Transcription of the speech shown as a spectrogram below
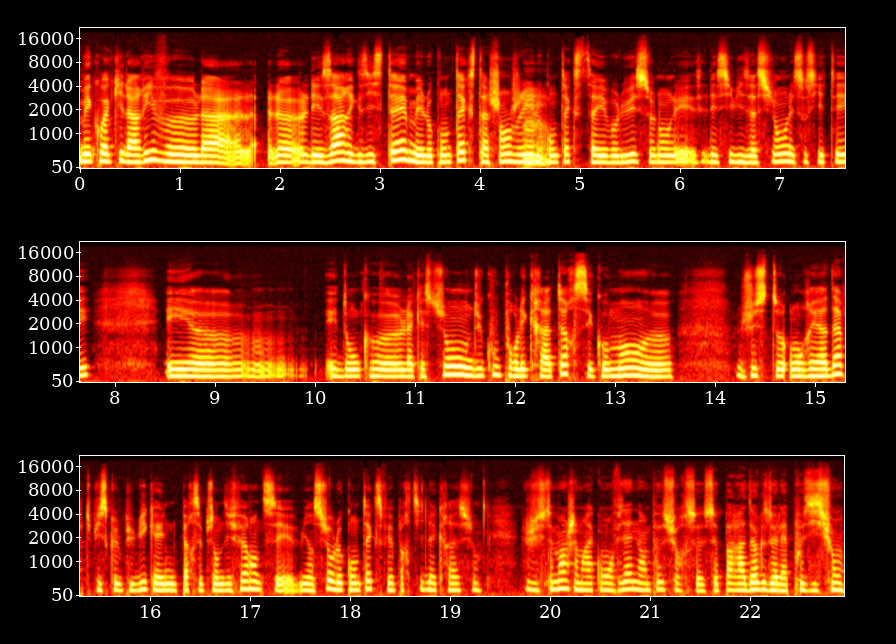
Mais quoi qu'il arrive, la, la, les arts existaient, mais le contexte a changé, mmh. le contexte a évolué selon les, les civilisations, les sociétés. Et, euh, et donc euh, la question, du coup, pour les créateurs, c'est comment euh, juste on réadapte, puisque le public a une perception différente. C'est Bien sûr, le contexte fait partie de la création. Justement, j'aimerais qu'on revienne un peu sur ce, ce, paradoxe de la position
